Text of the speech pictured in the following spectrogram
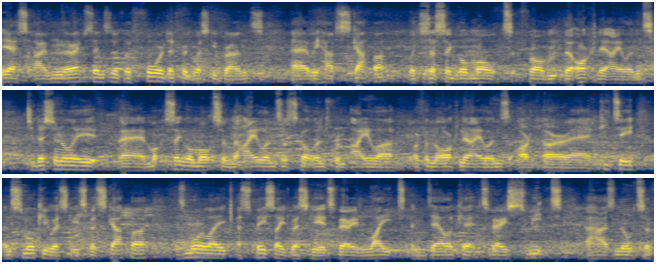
Yes, I'm the representative of four different whisky brands. Uh, we have Scapa, which is a single malt from the Orkney Islands. Traditionally, uh, single malts from the islands of Scotland, from Islay or from the Orkney Islands, are, are uh, peaty and smoky whiskies. But Scapa is more like a Speyside whisky. It's very light and delicate. It's very sweet. It has notes of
